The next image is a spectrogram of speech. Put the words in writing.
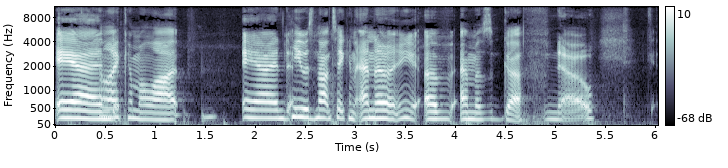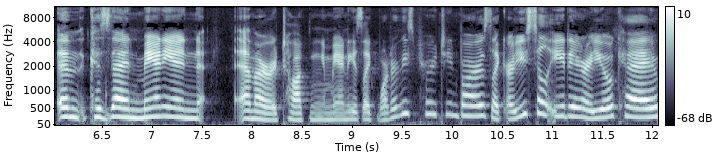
and I like him a lot. and He was not taking any of Emma's guff. no, and because then Manny and Emma are talking, and Manny's like, "What are these protein bars? Like, are you still eating? Are you okay?"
